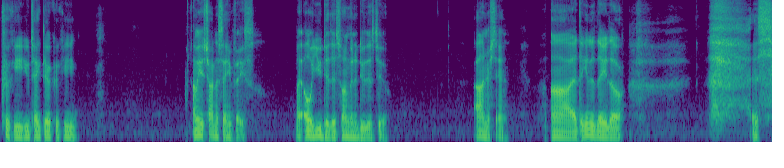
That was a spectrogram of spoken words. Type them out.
cookie, you take their cookie. I mean, it's trying to same face. Like, oh, you did this, so I'm going to do this too. I understand. Uh, at the end of the day, though, it's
